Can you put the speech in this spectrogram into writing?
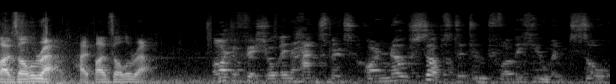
Fives all around. High fives all around. Artificial enhancements are no substitute for the human soul.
